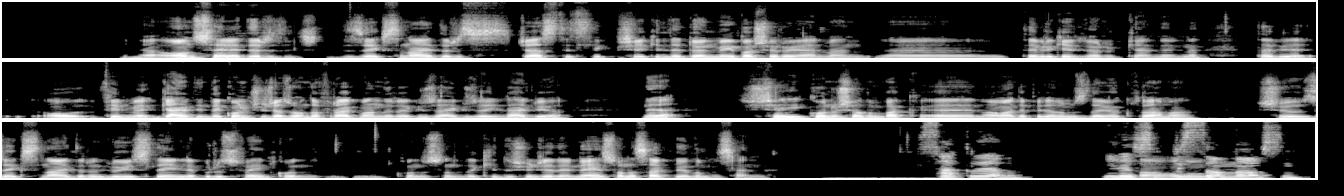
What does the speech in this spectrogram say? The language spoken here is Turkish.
Ya 10 senedir Zack Snyder Justice League bir şekilde dönmeyi başarıyor yani ben eee, tebrik ediyorum kendilerini. Tabii o filmi geldiğinde konuşacağız. Onda fragmanları güzel güzel ilerliyor. Ne şey konuşalım bak eee, normalde planımızda yoktu ama şu Zack Snyder'ın Louis Lane ile Bruce Wayne konu- konusundaki düşüncelerini en sona saklayalım mı seninle? Saklayalım. Yine Tamam, sürpriz onu- sonlu olsun.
